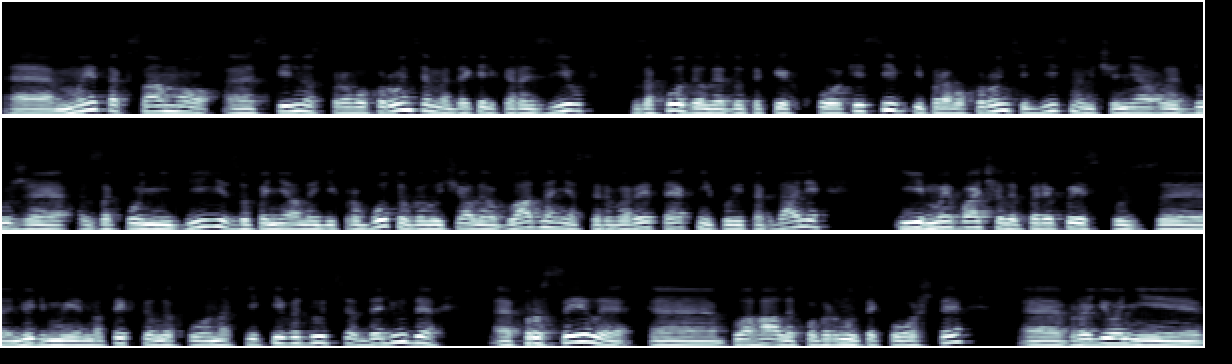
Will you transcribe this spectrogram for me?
Е, Ми так само е, спільно з правоохоронцями декілька разів заходили до таких офісів, і правоохоронці дійсно вчиняли дуже законні дії, зупиняли їх роботу, вилучали обладнання, сервери, техніку і так далі. І ми бачили переписку з людьми на тих телефонах, які ведуться, де люди просили, е, благали повернути кошти е, в районі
